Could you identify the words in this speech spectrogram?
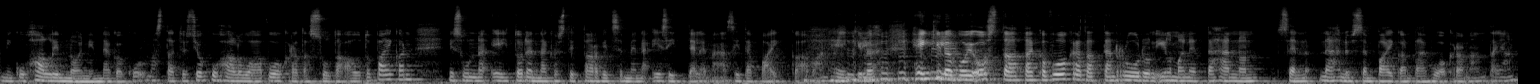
niin kuin hallinnoinnin näkökulmasta, että jos joku haluaa vuokrata sulta autopaikan, niin sun ei todennäköisesti tarvitse mennä esittelemään sitä paikkaa, vaan henkilö, henkilö voi ostaa tai vuokrata tämän ruudun ilman, että hän on sen, nähnyt sen paikan tai vuokranantajan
